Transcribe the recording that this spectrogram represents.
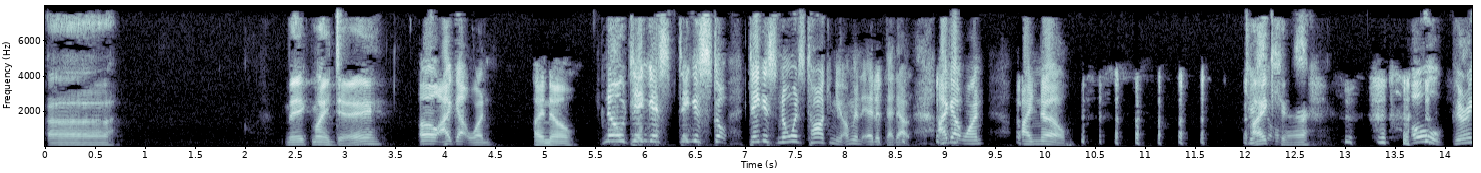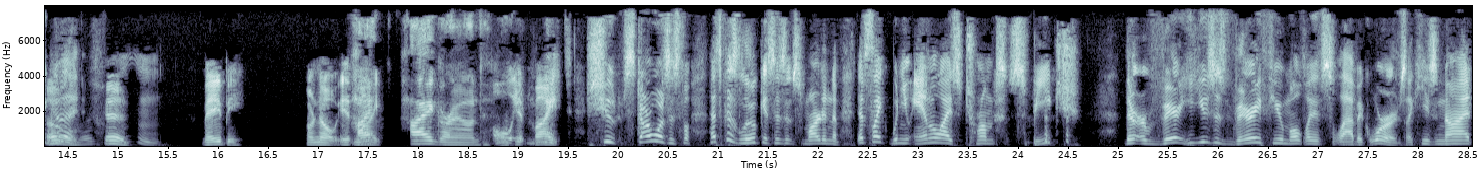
Uh, make my day. Oh, I got one. I know. No, Dingus, Dingus, stole, Dingus. No one's talking to you. I'm going to edit that out. I got one. I know. Two I syllables. care. Oh, very Oh, good. very good. Hmm. Maybe. Or no, it High, might. High ground. Oh, it, It might. might. Shoot, Star Wars is full. That's because Lucas isn't smart enough. That's like when you analyze Trump's speech. there are very he uses very few multisyllabic words. Like he's not.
